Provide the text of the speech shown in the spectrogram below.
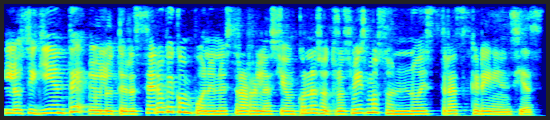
lo siguiente o lo tercero que compone nuestra relación con nosotros mismos son nuestras creencias.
